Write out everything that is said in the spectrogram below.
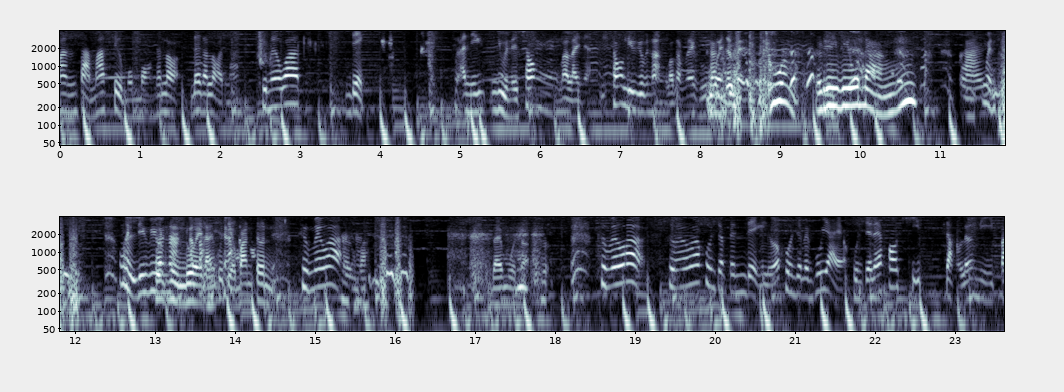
มันสามารถสื่อมุมมองได้ตลอดได้ตลอดนะ คือไม่ว่าเด็ก อันนี้อยู่ในช่องอะไรเนี่ย ช่องรีวิวหนังเราทำไมกูรวยจังเลยช่วงรีวิวหนังเหมือนเหมือนรีวิวสนับหสนันุงนด้วยร้านก๋วยเตี๋ยวบ้านเติ้ลคือไม่ว่า ได้หมดอะคือไม่ว่า คือไม่ว่าคุณจะเป็นเด็กหรือว่าคุณจะเป็นผู้ใหญ่อะคุณจะได้ข้อคิดจากเรื่องนี้ไป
